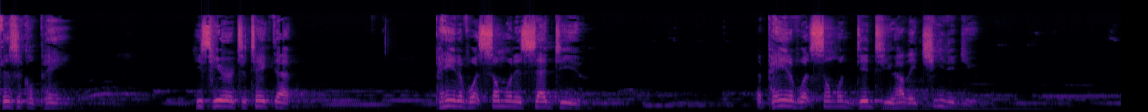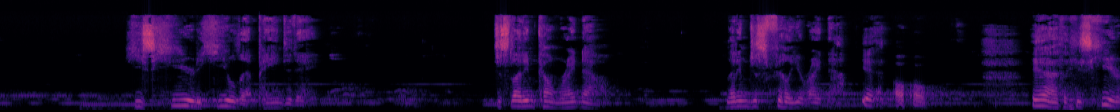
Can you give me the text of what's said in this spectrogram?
physical pain. He's here to take that pain of what someone has said to you, the pain of what someone did to you, how they cheated you. He's here to heal that pain today. Just let him come right now. Let him just fill you right now. Yeah. Oh, yeah, he's here.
